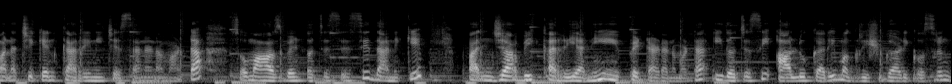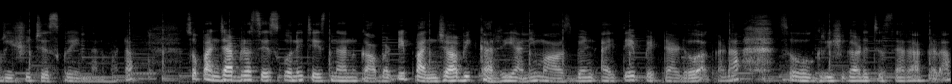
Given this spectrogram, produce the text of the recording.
మన చికెన్ కర్రీని చేశానన్నమాట. సో మా హస్బెండ్ వచ్చేసేసి దానికి పంజాబీ కర్రీ అని పెట్టాడనమాట ఇది వచ్చేసి ఆలూ కర్రీ మా గ్రీషు గాడి కోసం గ్రీషు చేసుకుందనమాట సో పంజాబ్ డ్రెస్ వేసుకొని చేసినాను కాబట్టి పంజాబీ కర్రీ అని మా హస్బెండ్ అయితే పెట్టాడు అక్కడ. సో గ్రీష్ గారు చూసారా అక్కడ?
